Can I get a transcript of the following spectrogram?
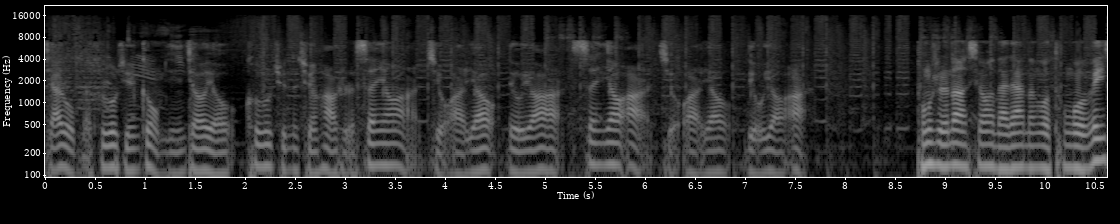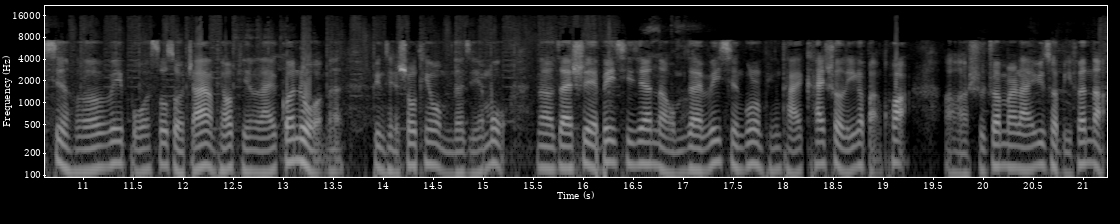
加入我们的 QQ 群，跟我们进行交流。QQ 群的群号是三幺二九二幺六幺二三幺二九二幺六幺二。同时呢，希望大家能够通过微信和微博搜索“炸样调频”来关注我们，并且收听我们的节目。那在世界杯期间呢，我们在微信公众平台开设了一个板块，啊，是专门来预测比分的。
